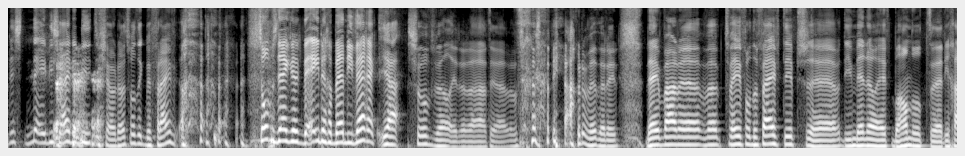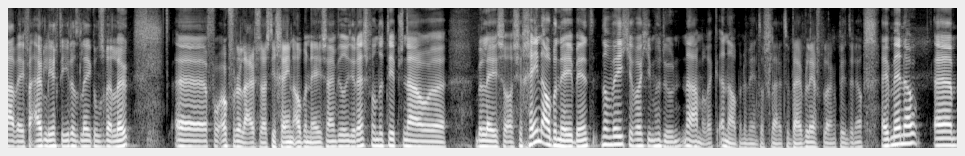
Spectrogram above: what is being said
dus nee, die zijn er niet, de show notes, want ik ben vrij... Soms denk ik de enige ben die werkt. Ja, soms wel inderdaad. Ja, die houden we erin. Nee, maar eh, we twee van de vijf tips eh, die Menno heeft behandeld, eh, die gaan we even uitlichten hier. Dat leek ons wel leuk. Voor, ook voor de luisteraars die geen abonnee zijn. Wil je de rest van de tips nou belezen? Als je geen abonnee bent, dan weet je wat je moet doen. Namelijk een abonnement afsluiten bij beleggersbelangen.nl. Hey Menno, ehm,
